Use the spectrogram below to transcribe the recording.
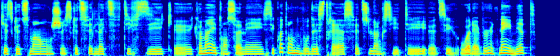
qu'est-ce que tu manges, est-ce que tu fais de l'activité physique, euh, comment est ton sommeil, c'est quoi ton niveau de stress, fais-tu de l'anxiété, euh, tu sais, whatever, name it.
